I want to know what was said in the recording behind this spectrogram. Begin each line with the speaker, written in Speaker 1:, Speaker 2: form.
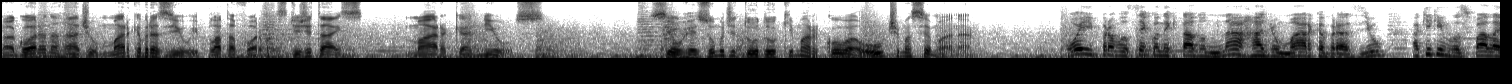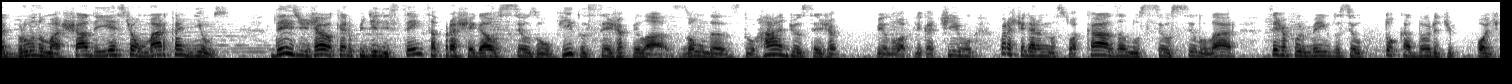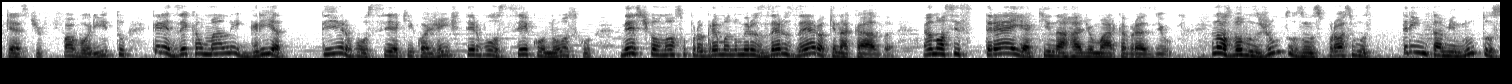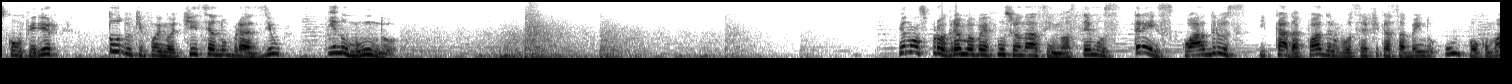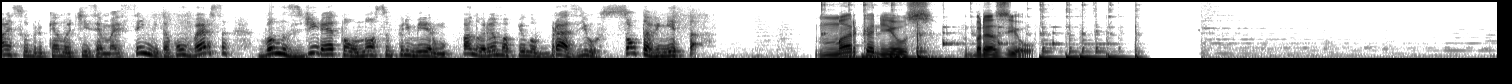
Speaker 1: Agora na rádio Marca Brasil e plataformas digitais, Marca News. Seu resumo de tudo que marcou a última semana.
Speaker 2: Oi para você conectado na Rádio Marca Brasil. Aqui quem vos fala é Bruno Machado e este é o Marca News. Desde já eu quero pedir licença para chegar aos seus ouvidos, seja pelas ondas do rádio, seja pelo aplicativo, para chegar na sua casa, no seu celular, seja por meio do seu tocador de podcast favorito. Queria dizer que é uma alegria ter você aqui com a gente, ter você conosco neste que é o nosso programa número 00 aqui na casa. É a nossa estreia aqui na Rádio Marca Brasil. Nós vamos juntos nos próximos 30 minutos conferir tudo o que foi notícia no Brasil e no mundo. E o nosso programa vai funcionar assim: nós temos três quadros e cada quadro você fica sabendo um pouco mais sobre o que é notícia, mas sem muita conversa. Vamos direto ao nosso primeiro, um panorama pelo Brasil. Solta a vinheta.
Speaker 1: Marca News Brasil.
